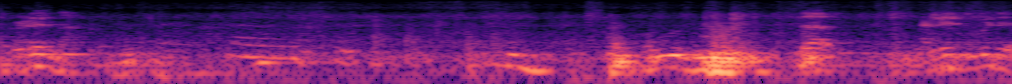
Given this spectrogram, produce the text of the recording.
ಬಿಡಿನ ಬಿಡಿ ಬಿಡಿ.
